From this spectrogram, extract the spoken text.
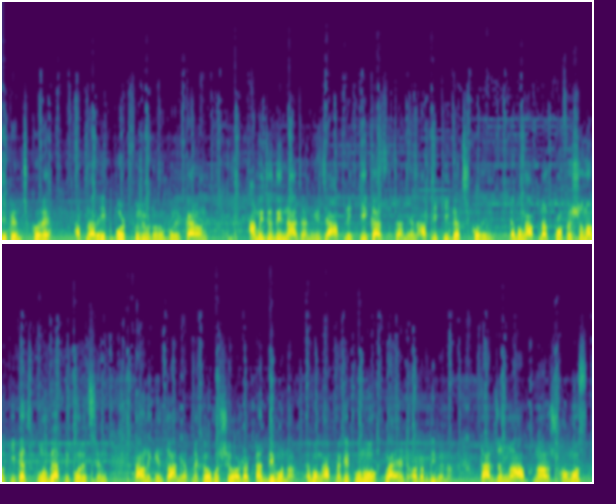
ডিপেন্ড করে আপনার এই পোর্টফোলিওটার উপরে। কারণ, আমি যদি না জানি যে আপনি কি কাজ জানেন, আপনি কি কাজ করেন, এবং আপনার প্রফেশনাল কি কাজ পূর্বে আপনি করেছেন, তাহলে কিন্তু আমি আপনাকে অবশ্যই অর্ডারটা দিব না, এবং আপনাকে কোনো ক্লায়েন্ট অর্ডার দিবে না। তার জন্য আপনার সমস্ত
